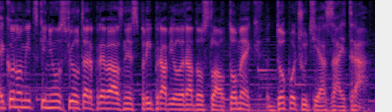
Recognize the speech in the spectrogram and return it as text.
Ekonomický newsfilter pre vás dnes pripravil Radoslav Tomek. Do počutia zajtra.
